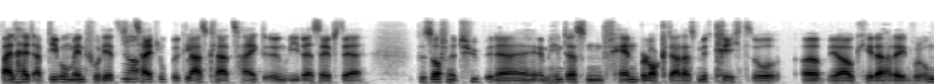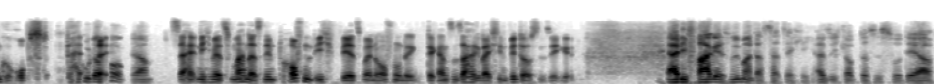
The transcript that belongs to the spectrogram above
Weil halt ab dem Moment, wo jetzt die Ja. Zeitlupe glasklar zeigt, irgendwie, dass selbst der besoffene Typ in der, im hintersten Fanblock da das mitkriegt, so, äh, ja, okay, da hat er ihn wohl umgerupst. Da, Guter da Punkt, ja. ist er halt nicht mehr zu machen. Das nimmt hoffentlich, wäre jetzt meine Hoffnung, der, der ganzen Sache gleich den Wind aus den Segeln. Ja, die Frage ist, will man das tatsächlich? Also ich glaube, das ist so der,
